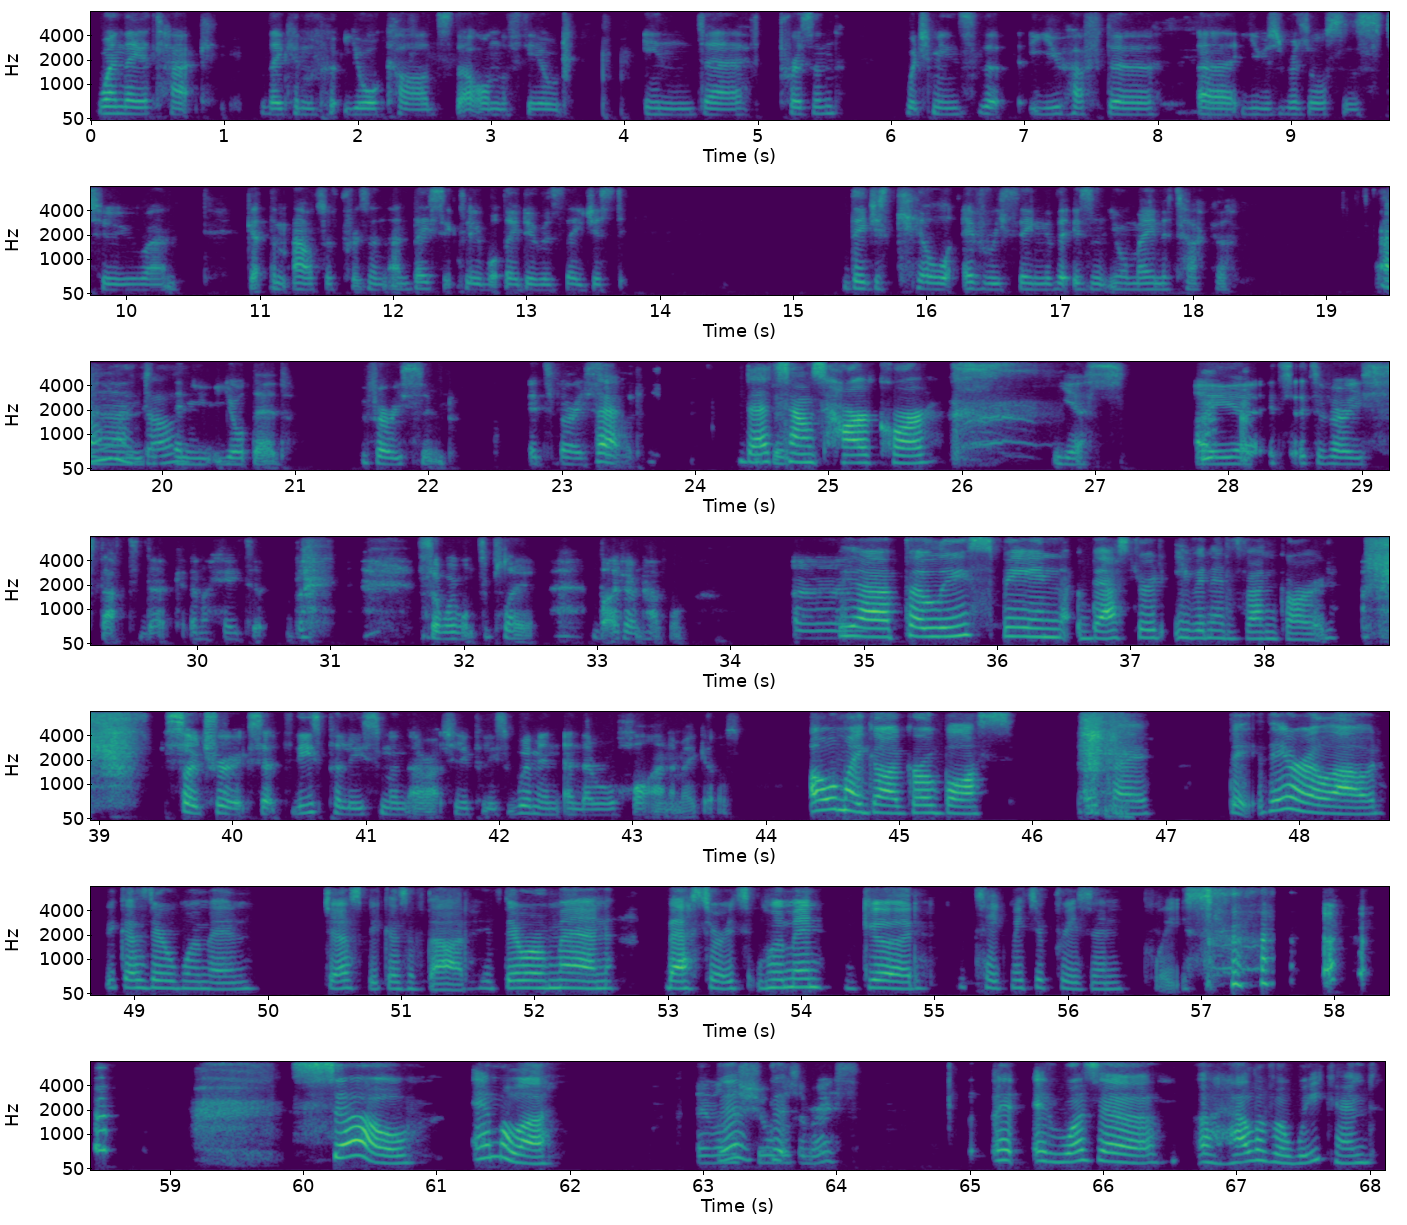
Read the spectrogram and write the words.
when they attack they can put your cards that are on the field in their prison which means that you have to uh, use resources to um, get them out of prison and basically what they do is they just they just kill everything that isn't your main attacker Oh and God. then you- you're dead very soon it's very sad That Okay. sounds hardcore. Yes, I. Uh, it's it's a very stacked deck, and I hate it. so I want to play it, but I don't have one. Um, Yeah, police being bastard even in Vanguard. so true. Except these policemen are actually police women, and they're all hot anime girls. Oh my god, girl boss. Okay. they they are allowed because they're women. Just because of that. If they were men, bastards, women, good. Take me to prison, please. so, Emila, This- sure was a race. It it was a a hell of a weekend.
